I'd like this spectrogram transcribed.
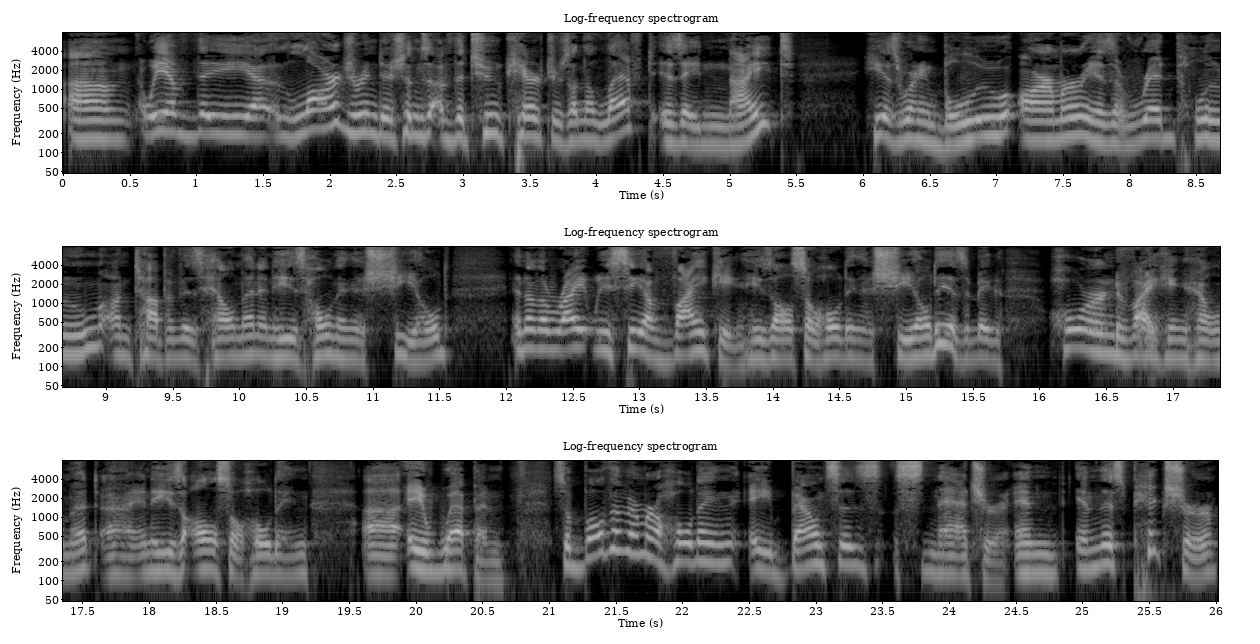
Um, we have the uh, large renditions of the two characters. On the left is a knight He is wearing blue armor. He has a red plume on top of his helmet, and he's holding a shield. And on the right, we see a Viking. He's also holding a shield. He has a big horned Viking helmet, uh, and he's also holding uh, a weapon. So both of them are holding a bounces snatcher. And in this picture,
